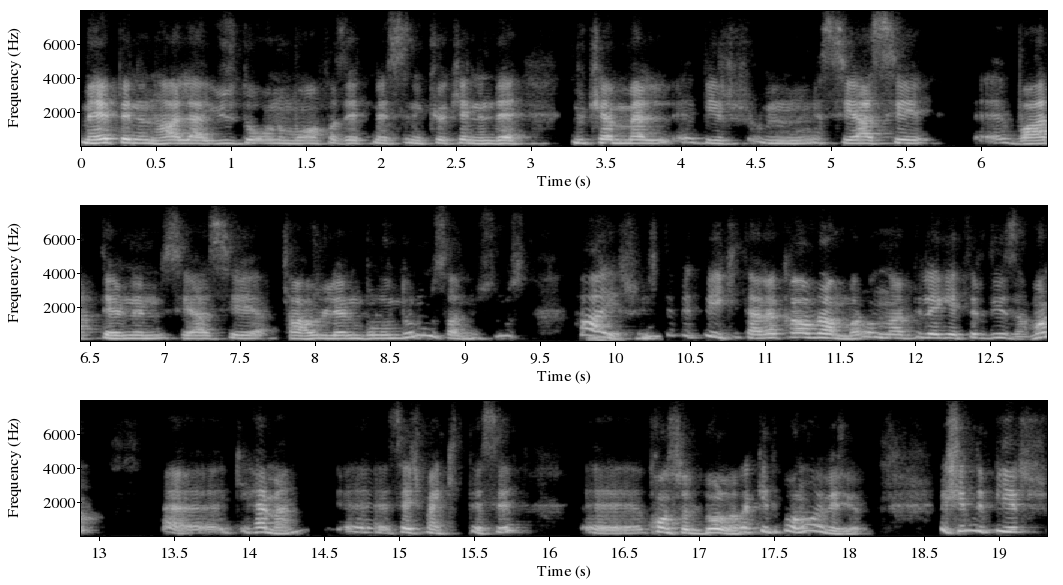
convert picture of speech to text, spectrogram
MHP'nin hala yüzde onu muhafaza etmesinin kökeninde mükemmel bir m, siyasi e, vaatlerinin, siyasi tahayyüllerin bulunduğunu mu sanıyorsunuz? Hayır. İşte bir, bir iki tane kavram var. Onlar dile getirdiği zaman e, hemen e, seçmen kitlesi e, konsolide olarak gidip ona oy veriyor. E şimdi bir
